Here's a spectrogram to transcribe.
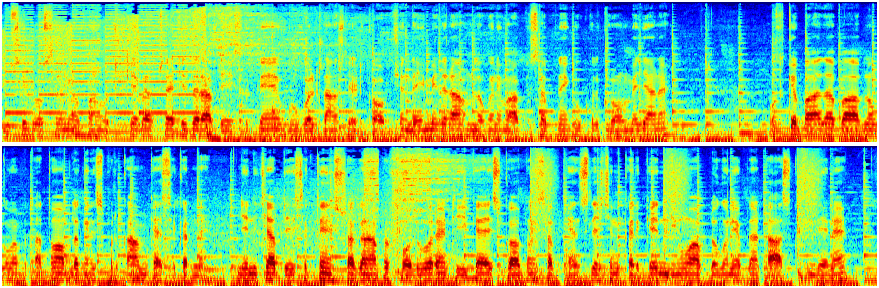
दूसरे ब्राउज़र में ओपन हो चुकी है वेबसाइट इधर आप देख सकते हैं गूगल ट्रांसलेट का ऑप्शन नहीं मिल रहा। हम लोगों ने वापस अपने गूगल क्रोम में जाना है। उसके बाद अब आप लोगों को मैं बताता हूँ आप लोगों ने इस पर काम कैसे करना है। ये नीचे आप देख सकते हैं इंस्टाग्राम पर फॉलोअर हैं ठीक है? इसको आप लोग सब कैंसिलेशन करके न्यू आप लोगों ने अपना टास्क लेना है।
